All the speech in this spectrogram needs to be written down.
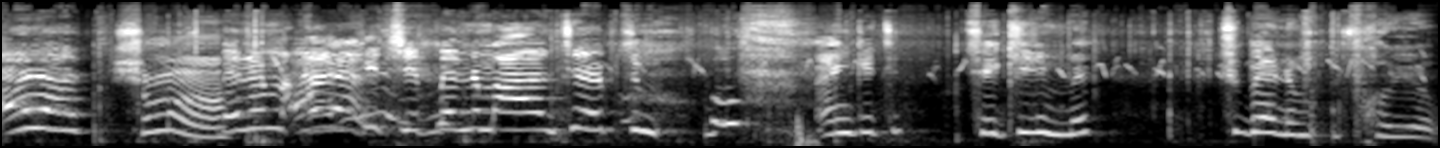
Evet. Şu mu? Benim en küçük, benim en küçük. En küçük. Çekeyim mi? Şu benim payım.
